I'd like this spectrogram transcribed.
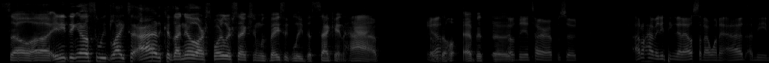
So, uh, anything else we'd like to add? Because I know our spoiler section was basically the second half Yeah. of the whole episode. Of the entire episode. I don't have anything that else that I want to add. I mean,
